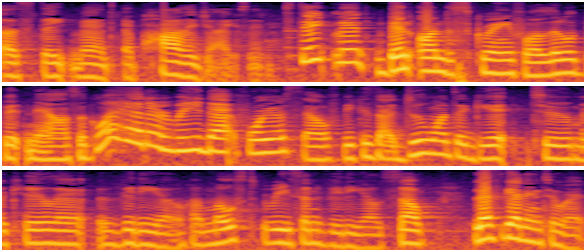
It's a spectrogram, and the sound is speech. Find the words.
a statement apologizing. Statement been on the screen for a little bit now, so go ahead and read that for yourself because I do want to get to MyKayla video, her most recent video. So let's get into it.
